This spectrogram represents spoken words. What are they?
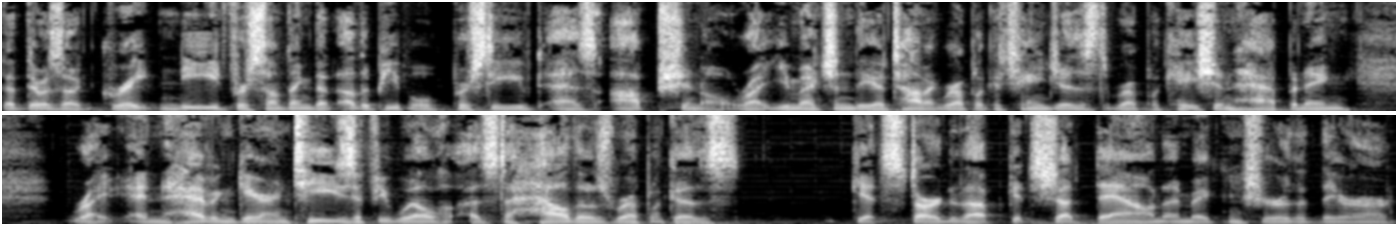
that there was a great need for something that other people perceived as optional, right? You mentioned the atomic replica changes, the replication happening, right, and having guarantees, if you will, as to how those replicas get started up, get shut down, and making sure that they are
